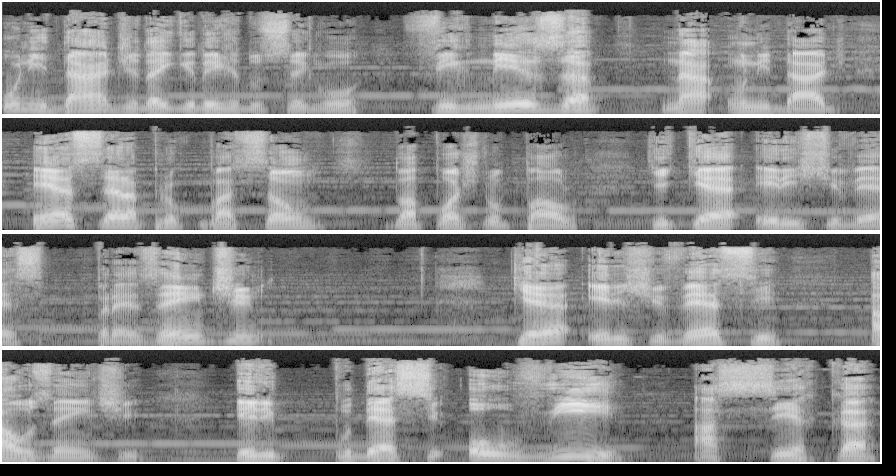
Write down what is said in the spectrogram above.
unidade da igreja do Senhor, firmeza na unidade. Essa era a preocupação do apóstolo Paulo, que quer ele estivesse presente, quer ele estivesse ausente, ele pudesse ouvir acerca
